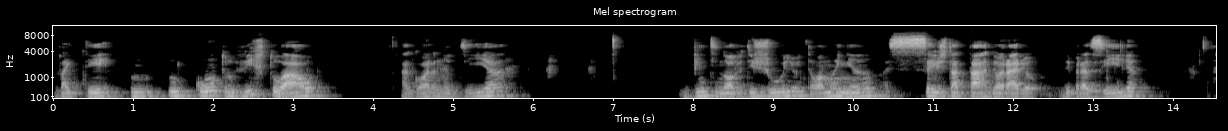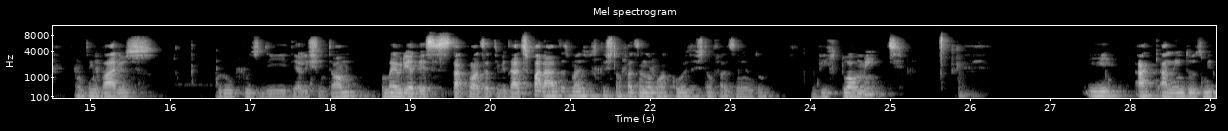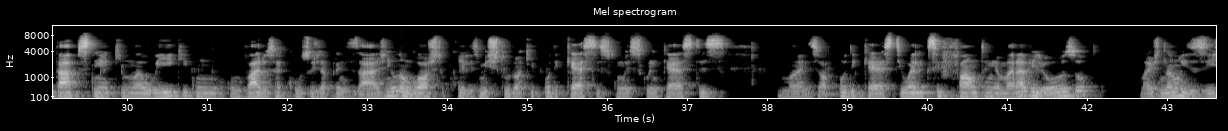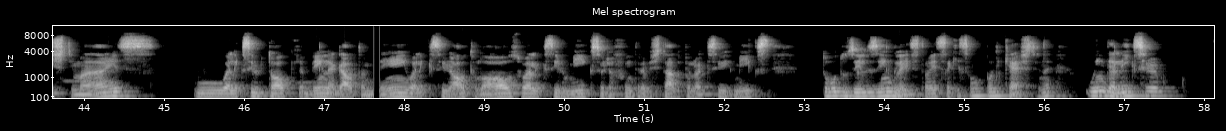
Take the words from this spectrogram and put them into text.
Vai ter um encontro virtual agora no dia 29 de julho, então amanhã, às 6 da tarde, horário de Brasília. Então tem vários grupos de, de. Então a maioria desses está com as atividades paradas, mas os que estão fazendo alguma coisa estão fazendo virtualmente. E a, além dos meetups, tem aqui uma wiki com, com, vários recursos de aprendizagem. Eu não gosto que eles misturam aqui podcasts com screencasts. Mas, ó, podcast, o Elixir Fountain é maravilhoso, mas não existe mais. O Elixir Talk é bem legal também, o Elixir Outlaws, o Elixir Mix, eu já fui entrevistado pelo Elixir Mix, todos eles em inglês. Então, esses aqui são podcasts, né? O Indie Elixir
